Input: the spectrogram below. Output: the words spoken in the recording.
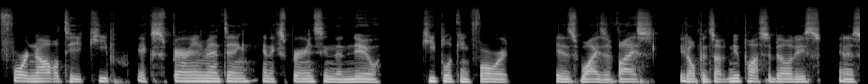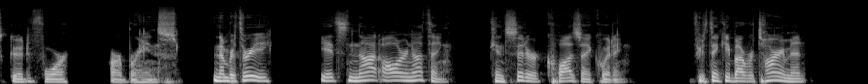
for novelty, keep experimenting and experiencing the new, keep looking forward is wise advice. It opens up new possibilities and it's good for our brains. Number three, it's not all or nothing. Consider quasi quitting. If you're thinking about retirement,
